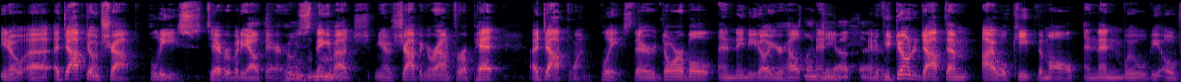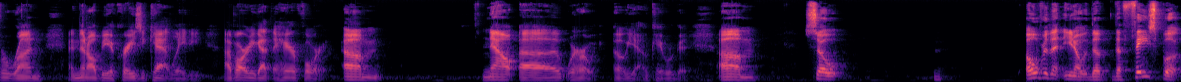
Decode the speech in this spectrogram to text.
you know uh, adopt don't shop, please to everybody out there who's mm-hmm. thinking about you know shopping around for a pet. Adopt one, please. They're adorable and they need all your help. And, and if you don't adopt them, I will keep them all, and then we will be overrun, and then I'll be a crazy cat lady. I've already got the hair for it. Um, now, uh, where are we? Oh yeah, okay, we're good. Um, so over the you know the the Facebook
